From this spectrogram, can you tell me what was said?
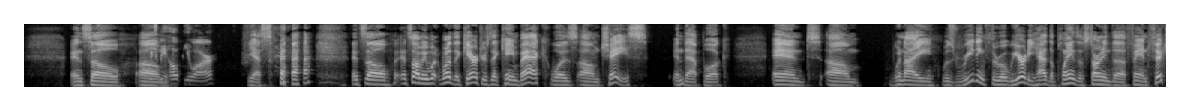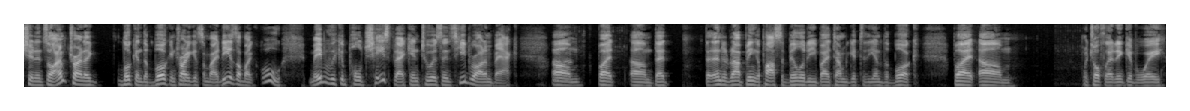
And so, um, which we hope you are. Yes, and so and so I mean, one of the characters that came back was um, Chase in that book, and um, when I was reading through it, we already had the plans of starting the fan fiction, and so I'm trying to look in the book and try to get some ideas. I'm like, ooh, maybe we could pull Chase back into it since he brought him back. Uh-huh. Um, but um, that that ended up not being a possibility by the time we get to the end of the book. But um, which hopefully I didn't give away.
